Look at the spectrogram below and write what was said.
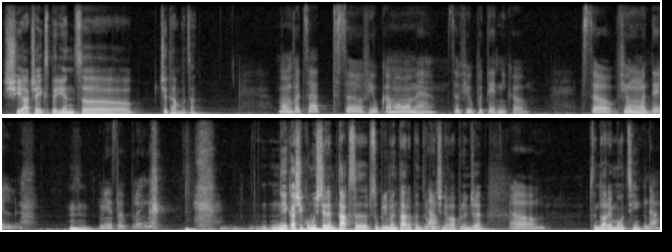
Și acea experiență, ce te-a învățat? M-a învățat să fiu ca mama mea, să fiu puternică, să fiu un model. Mhm. Mie să plâng. Nu e ca și cum își cerem taxă suplimentară pentru Da. că cineva plânge. Uh, Sunt doar emoții. da,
